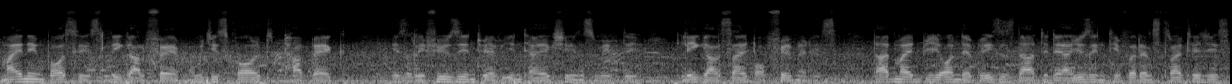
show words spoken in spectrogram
mining boss's legal firm, which is called Tabek, is refusing to have interactions with the legal side of families. That might be on the basis that they are using different strategies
